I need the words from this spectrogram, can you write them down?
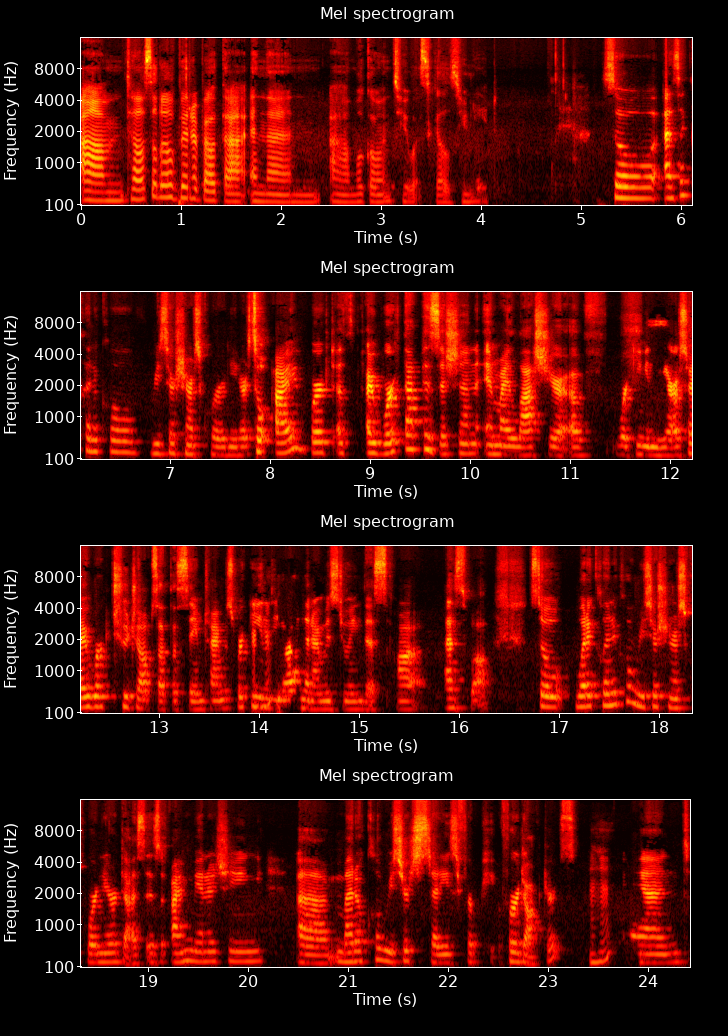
Um, tell us a little bit about that, and then um, we'll go into what skills you need. So, as a clinical research nurse coordinator, so I worked as I worked that position in my last year of working in the ER. So I worked two jobs at the same time. I was working in the ER, and then I was doing this uh, as well. So, what a clinical research nurse coordinator does is I'm managing uh, medical research studies for for doctors, Mhm. and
